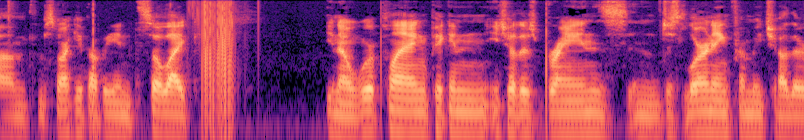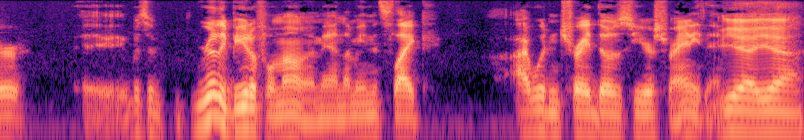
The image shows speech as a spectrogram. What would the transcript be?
um, from Snarky Puppy, and so like, you know, we're playing, picking each other's brains, and just learning from each other. It was a really beautiful moment, man. I mean, it's like I wouldn't trade those years for anything. Yeah, yeah.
